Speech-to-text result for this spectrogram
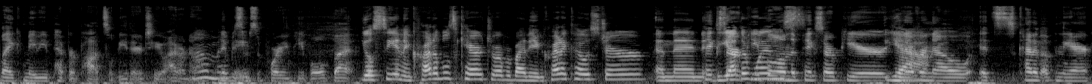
like, maybe Pepper Potts will be there too. I don't know. Oh, maybe. maybe. some supporting people. But You'll see an Incredibles character over by the Incredicoaster, and then Pixar the other people ones on the Pixar Pier, you Yeah. never know. It's kind of up in the air.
